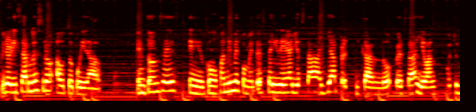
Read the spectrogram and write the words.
priorizar nuestro autocuidado. Entonces, eh, como Fanny me comentó esta idea, yo estaba ya practicando, pero estaba llevando muchos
